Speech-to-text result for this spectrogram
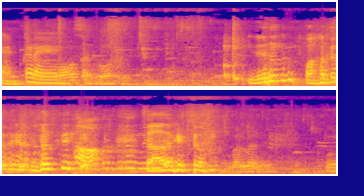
ടണ്ടടേ ഇത് പാത്രത്തിലെടുത്ത് സാധനം കിട്ടും ഓ.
